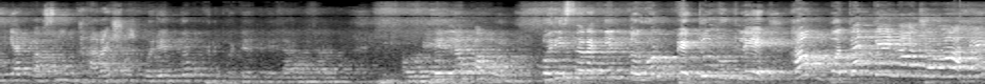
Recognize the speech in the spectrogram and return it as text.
आपसिंग्यापासून धाराशिव पर्यंत फटफटत होता. अवहेलना पाहून परिसरातील तरुण पेटून उठले. हम वतन जवळ आहे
